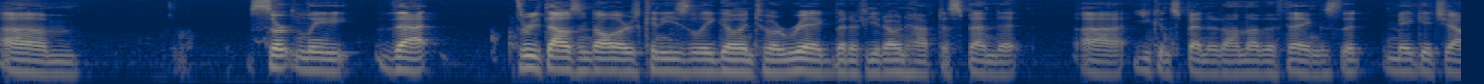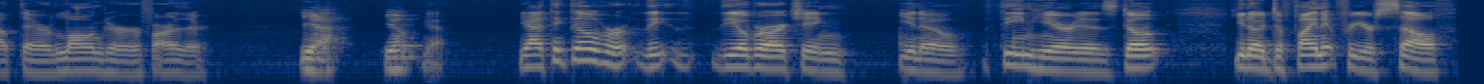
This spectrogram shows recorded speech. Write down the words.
um, certainly that three thousand dollars can easily go into a rig, but if you don't have to spend it, uh, you can spend it on other things that may get you out there longer or farther. Yeah. Yep. Yeah. Yeah. I think the over the the overarching you know theme here is don't you know define it for yourself.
